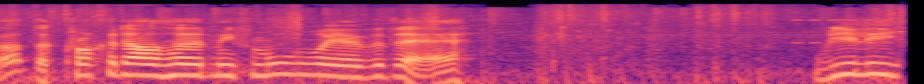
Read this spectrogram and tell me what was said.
Oh, the crocodile heard me from all the way over there. Really?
